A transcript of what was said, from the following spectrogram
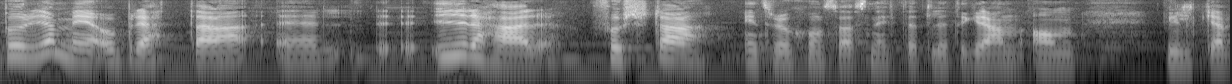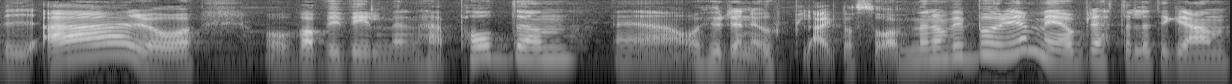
börja med att berätta eh, i det här första introduktionsavsnittet lite grann om vilka vi är och, och vad vi vill med den här podden eh, och hur den är upplagd och så. Men om vi börjar med att berätta lite grann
